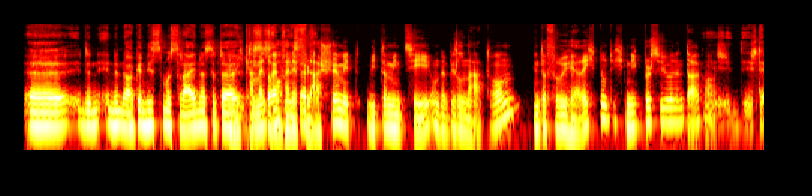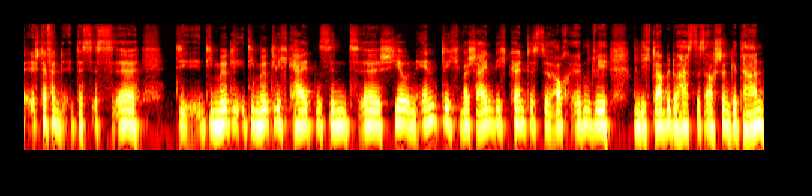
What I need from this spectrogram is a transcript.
äh, in den, in den Organismus rein. Also da, ja, ich kann mir doch auch eine Flasche mit Vitamin C und ein bisschen Natron in der Früh herrichten und ich nippel sie über den Tag aus. Äh, Stefan, das ist, äh, die, die, möglich die Möglichkeiten sind äh, schier unendlich. Wahrscheinlich könntest du auch irgendwie, und ich glaube, du hast es auch schon getan,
